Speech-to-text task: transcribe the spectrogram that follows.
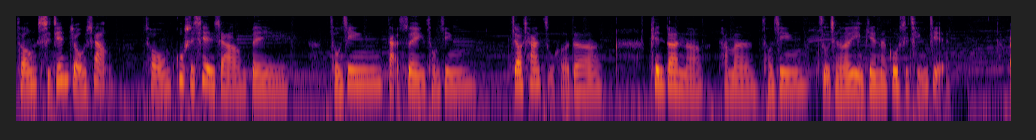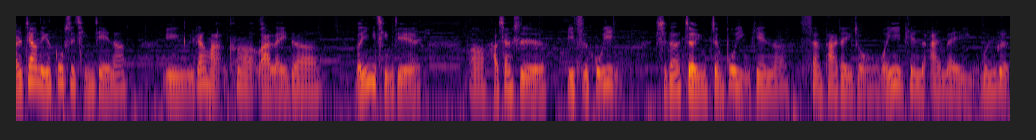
从时间轴上、从故事线上被重新打碎、重新交叉组合的片段呢，他们重新组成了影片的故事情节。而这样的一个故事情节呢，与让马克·瓦雷的文艺情节，呃，好像是彼此呼应。使得整整部影片呢，散发着一种文艺片的暧昧与温润。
